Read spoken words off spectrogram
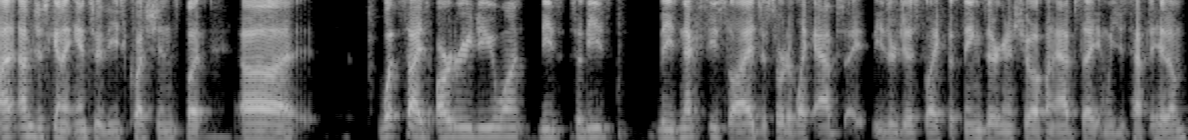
I, am just going to answer these questions, but uh, what size artery do you want? These so these these next few slides are sort of like AbSite. These are just like the things that are going to show up on AbSite, and we just have to hit them.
